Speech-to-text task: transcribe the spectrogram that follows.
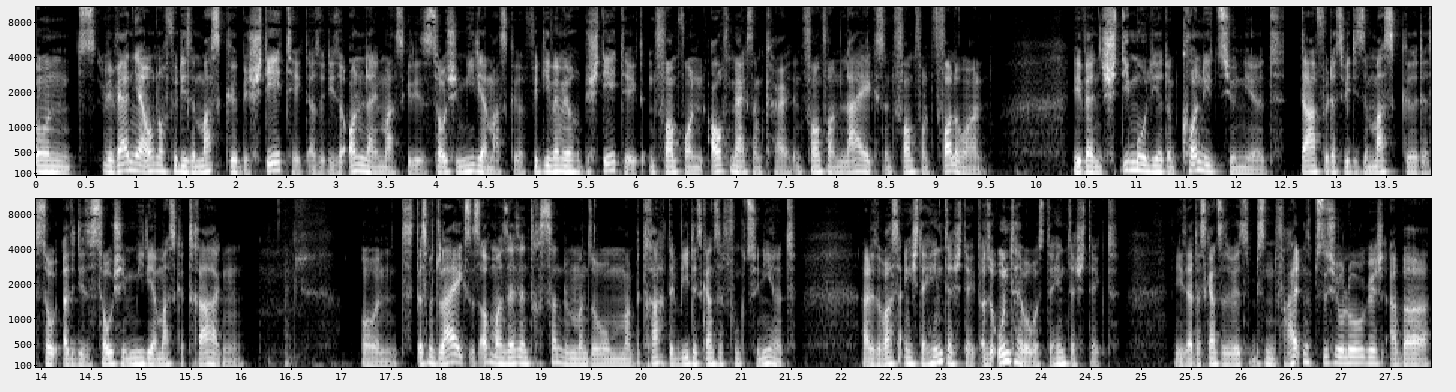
Und wir werden ja auch noch für diese Maske bestätigt, also diese Online-Maske, diese Social-Media-Maske, für die werden wir auch bestätigt in Form von Aufmerksamkeit, in Form von Likes, in Form von Followern. Wir werden stimuliert und konditioniert dafür, dass wir diese Maske, so also diese Social-Media-Maske tragen. Und das mit Likes ist auch mal sehr, sehr interessant, wenn man so mal betrachtet, wie das Ganze funktioniert. Also was eigentlich dahinter steckt, also unterbewusst dahinter steckt. Wie gesagt, das Ganze ist ein bisschen verhaltenspsychologisch, aber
